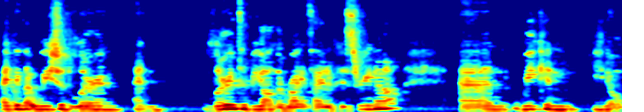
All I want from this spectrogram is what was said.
I think that we should learn and learn to be on the right side of history now and we can you know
